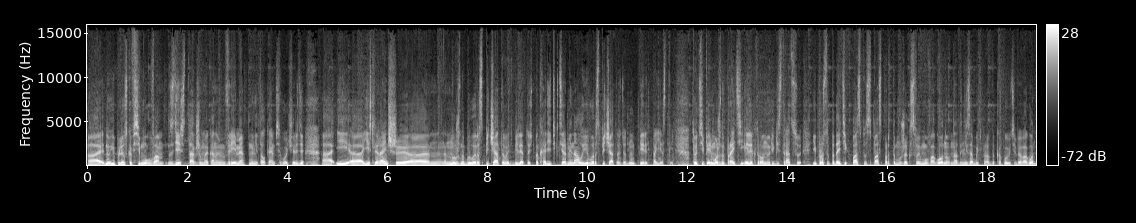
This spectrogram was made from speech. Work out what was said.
А, ну и плюс ко всему вам здесь также мы экономим время, мы не толкаемся в очереди. А, и если раньше нужно было распечатывать билет, то есть подходить к терминалу и его распечатывать, ну, перед поездкой, то теперь можно пройти электронную регистрацию и просто подойти к пасп- с паспортом паспортом уже к своему вагону, надо не забыть, правда, какой у тебя вагон,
